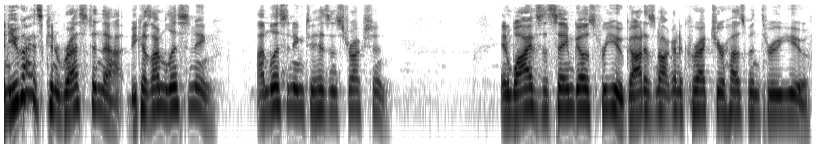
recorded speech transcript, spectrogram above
And you guys can rest in that because I'm listening. I'm listening to His instruction. And wives, the same goes for you. God is not going to correct your husband through you.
